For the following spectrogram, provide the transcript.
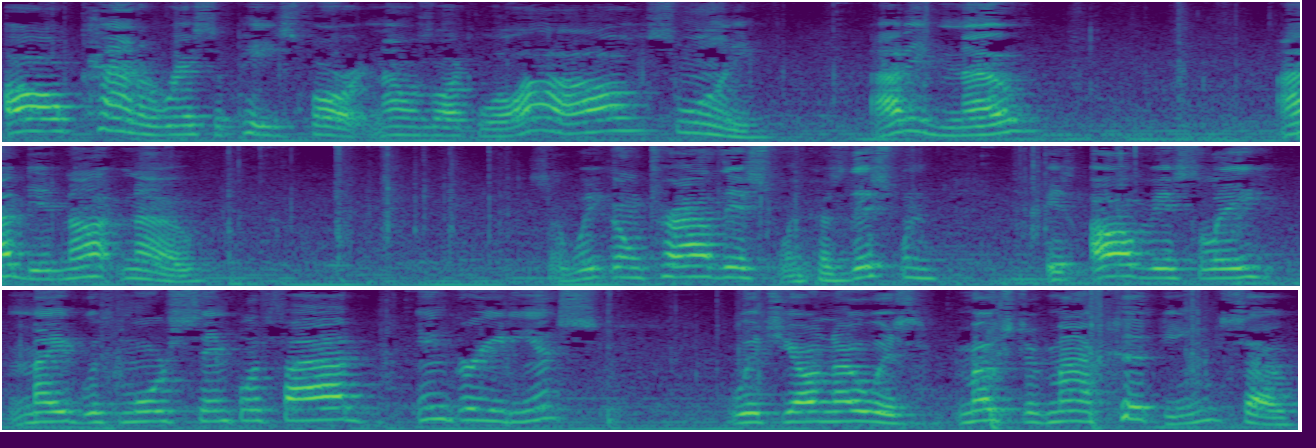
all kind of recipes for it. And I was like, well, I swanny. I didn't know. I did not know. So we're going to try this one because this one is obviously made with more simplified ingredients, which y'all know is most of my cooking. So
